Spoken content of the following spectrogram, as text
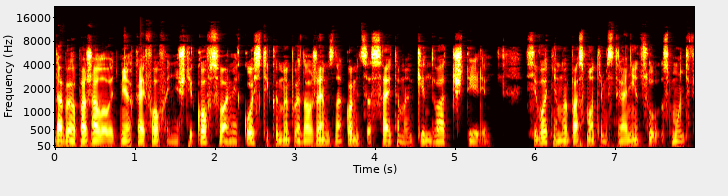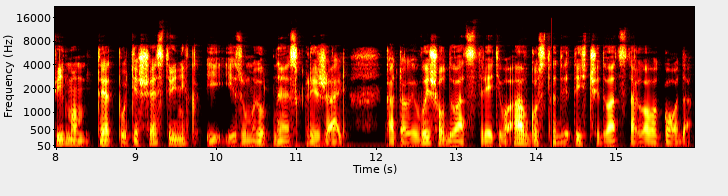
Добро пожаловать в мир кайфов и ништяков, с вами Костик, и мы продолжаем знакомиться с сайтом mkin24. Сегодня мы посмотрим страницу с мультфильмом «Тед Путешественник и изумрудная скрижаль», который вышел 23 августа 2022 года.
